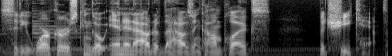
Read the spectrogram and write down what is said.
City workers can go in and out of the housing complex, but she can't.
